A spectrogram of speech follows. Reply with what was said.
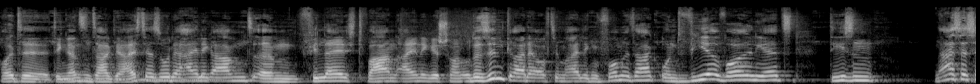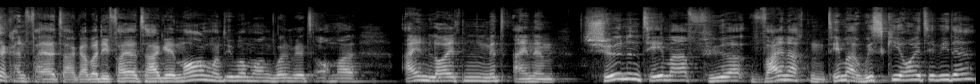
Heute den ganzen Tag, der heißt ja so, der Heiligabend. Ähm, vielleicht waren einige schon oder sind gerade auf dem Heiligen Vormittag und wir wollen jetzt diesen, na, es ist ja kein Feiertag, aber die Feiertage morgen und übermorgen wollen wir jetzt auch mal einläuten mit einem schönen Thema für Weihnachten. Thema Whisky heute wieder.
